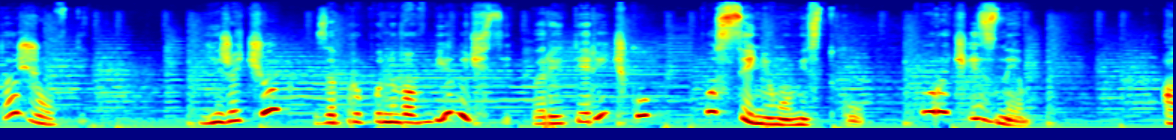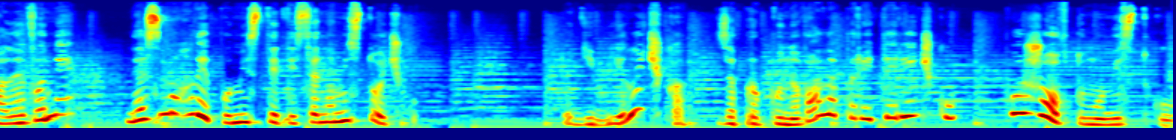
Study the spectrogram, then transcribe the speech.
та жовтий. Їжачок запропонував білочці перейти річку по синьому містку поруч із ним. Але вони не змогли поміститися на місточку. Тоді білочка запропонувала перейти річку по жовтому містку,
